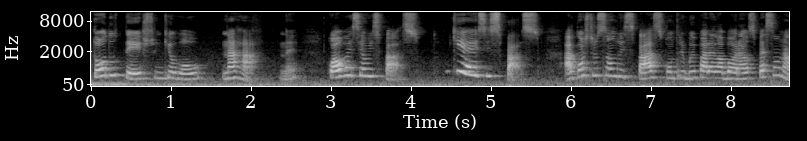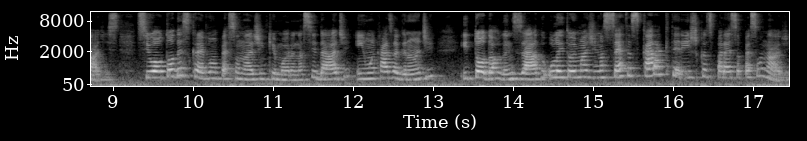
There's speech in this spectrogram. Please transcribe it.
todo o texto em que eu vou narrar, né? Qual vai ser o espaço? O que é esse espaço? A construção do espaço contribui para elaborar os personagens. Se o autor descreve uma personagem que mora na cidade, em uma casa grande e todo organizado, o leitor imagina certas características para essa personagem,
